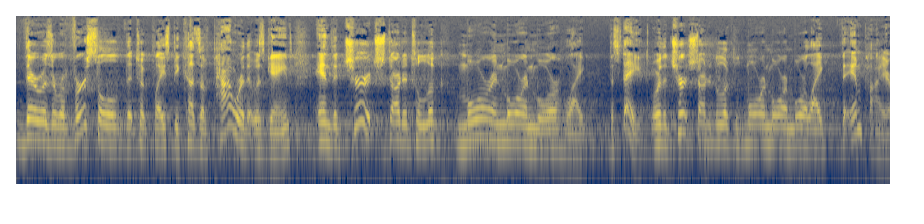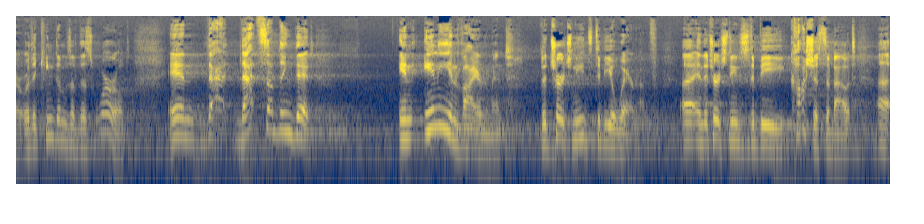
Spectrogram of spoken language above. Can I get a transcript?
there was a reversal that took place because of power that was gained, and the church started to look more and more and more like the state, or the church started to look more and more and more like the empire or the kingdoms of this world. And that, that's something that in any environment the church needs to be aware of. Uh, and the church needs to be cautious about. Uh,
